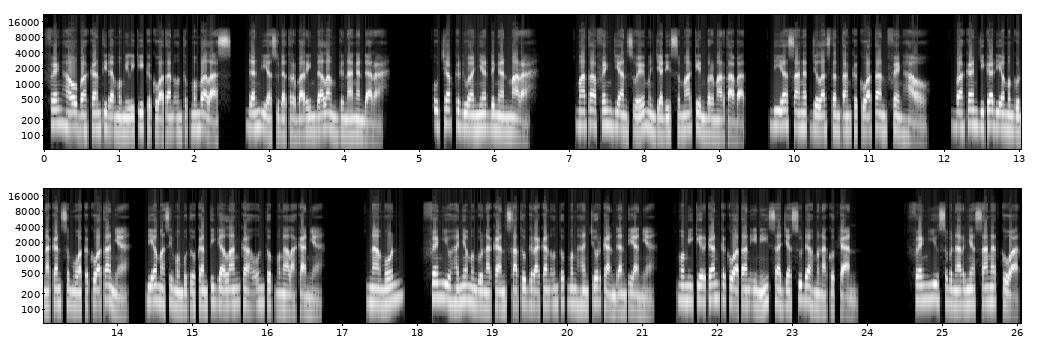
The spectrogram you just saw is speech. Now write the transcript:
Feng Hao bahkan tidak memiliki kekuatan untuk membalas, dan dia sudah terbaring dalam genangan darah. Ucap keduanya dengan marah. Mata Feng Jiansui menjadi semakin bermartabat. Dia sangat jelas tentang kekuatan Feng Hao. Bahkan jika dia menggunakan semua kekuatannya, dia masih membutuhkan tiga langkah untuk mengalahkannya. Namun, Feng Yu hanya menggunakan satu gerakan untuk menghancurkan dantiannya. Memikirkan kekuatan ini saja sudah menakutkan. Feng Yu sebenarnya sangat kuat.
